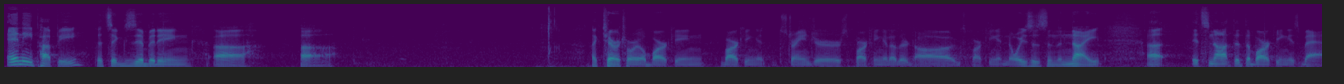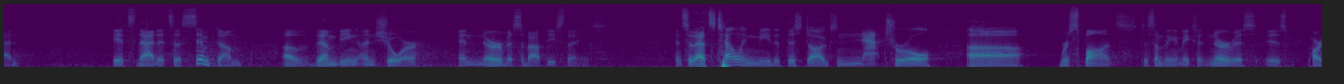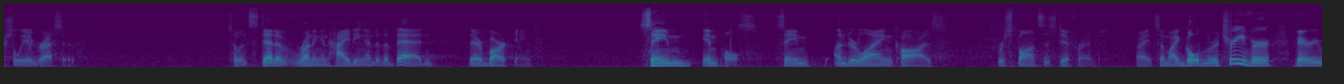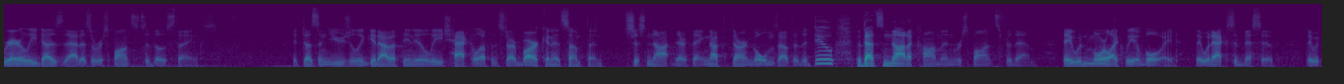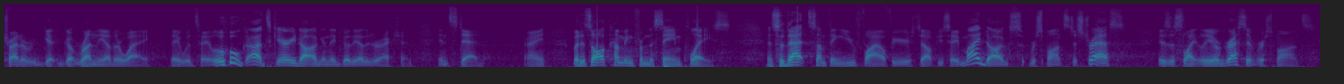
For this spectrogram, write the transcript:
any puppy that's exhibiting uh, uh, like territorial barking, barking at strangers, barking at other dogs, barking at noises in the night, uh, it's not that the barking is bad. It's that it's a symptom of them being unsure and nervous about these things. And so that's telling me that this dog's natural uh, response to something that makes it nervous is partially aggressive. So instead of running and hiding under the bed, they're barking. Same impulse, same underlying cause. Response is different, right? So my golden retriever very rarely does that as a response to those things. It doesn't usually get out at the end of the leash, hackle up, and start barking at something. It's just not their thing. Not that there aren't Goldens out there that do, but that's not a common response for them. They would more likely avoid. They would act submissive. They would try to get, go, run the other way. They would say, "Oh God, scary dog," and they'd go the other direction instead. Right? But it's all coming from the same place. And so that's something you file for yourself. You say, "My dog's response to stress is a slightly aggressive response."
